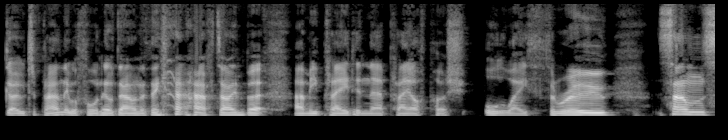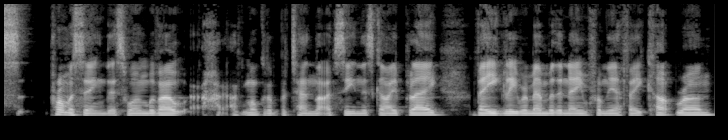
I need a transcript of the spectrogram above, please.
go to plan. They were 4 0 down, I think, at halftime, but um, he played in their playoff push all the way through. Sounds promising this one without I'm not going to pretend that I've seen this guy play. Vaguely remember the name from the FA Cup run.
